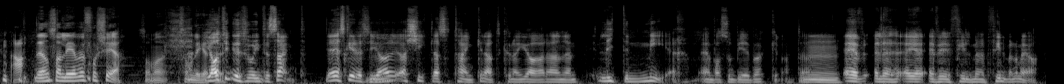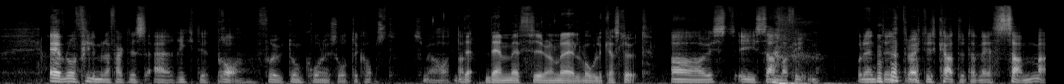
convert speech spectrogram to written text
ja, den som lever får se, som, som det heter. Jag tycker det så intressant. Jag skrev det, mm. jag, jag kittlas av tanken att kunna göra den eh, lite mer än vad som blir i böckerna. Mm. Eller, eller, eller filmen, filmerna med jag. Även om filmerna faktiskt är riktigt bra. Förutom Konungens återkomst. Som jag hatar. Den med 411 olika slut. Ja visst, i samma film. Och det är inte en director's cut utan det är samma.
